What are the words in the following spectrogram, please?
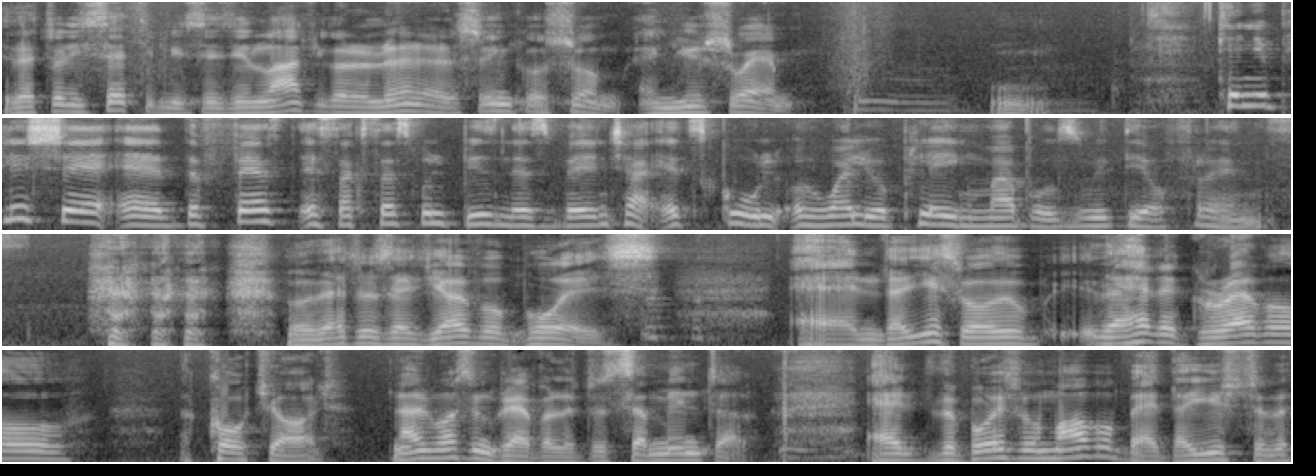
that's what he said to me. He says, "In life, you've got to learn how to sink or swim," and you swam. Mm. Can you please share uh, the first uh, successful business venture at school or while you're playing marbles with your friends? well, that was at Yeoville Boys. and uh, yes, well, they had a gravel courtyard. No, it wasn't gravel, it was cemento. And the boys were marble bad. They used to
